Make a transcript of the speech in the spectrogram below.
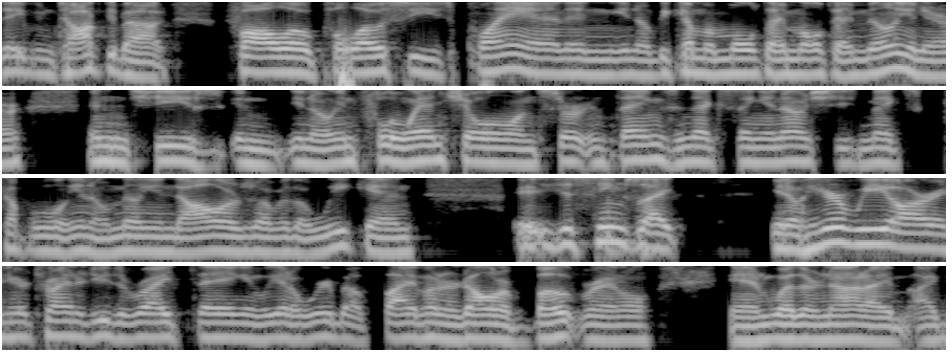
they even talked about follow pelosi's plan and you know become a multi multi millionaire and she's in you know influential on certain things. The next thing you know she makes a couple you know million dollars over the weekend. It just seems mm-hmm. like you know, here we are in here trying to do the right thing, and we got to worry about five hundred dollar boat rental and whether or not I, I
